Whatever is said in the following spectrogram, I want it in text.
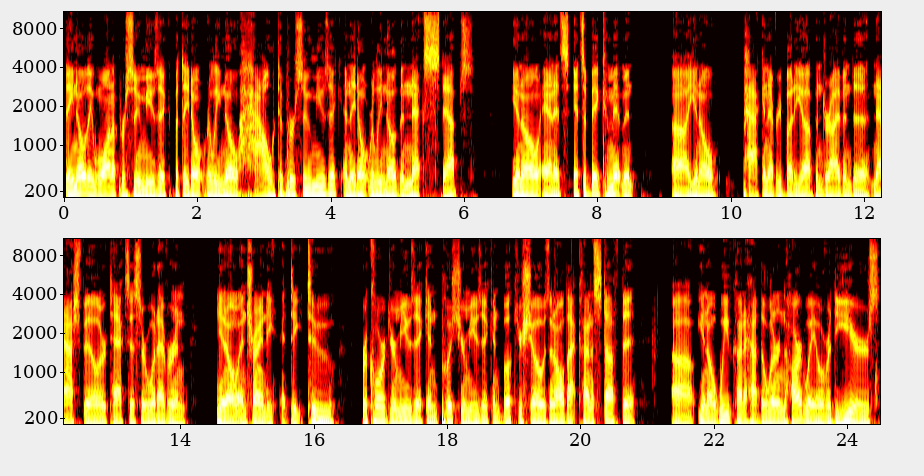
They know they want to pursue music, but they don't really know how to pursue music, and they don't really know the next steps. You know, and it's it's a big commitment. Uh, you know, packing everybody up and driving to Nashville or Texas or whatever, and you know, and trying to, to to, record your music and push your music and book your shows and all that kind of stuff that uh, you know we've kind of had to learn the hard way over the years.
